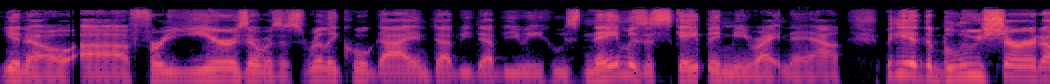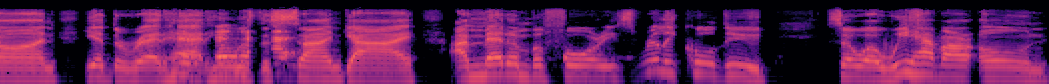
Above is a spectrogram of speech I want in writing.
You know, uh, for years there was this really cool guy in WWE whose name is escaping me right now, but he had the blue shirt on, he had the red hat, he was the sign guy. I met him before. He's a really cool dude. So uh, we have our own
